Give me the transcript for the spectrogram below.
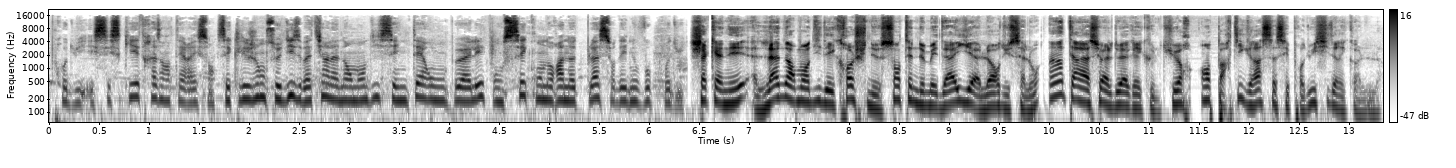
produits. Et c'est ce qui est très intéressant. C'est que les gens se disent, bah tiens, la Normandie, c'est une terre où on peut aller. On sait qu'on aura notre place sur des nouveaux produits. Chaque année, la Normandie décroche une centaine de médailles lors du Salon international de l'agriculture, en partie grâce à ses produits cidricoles.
